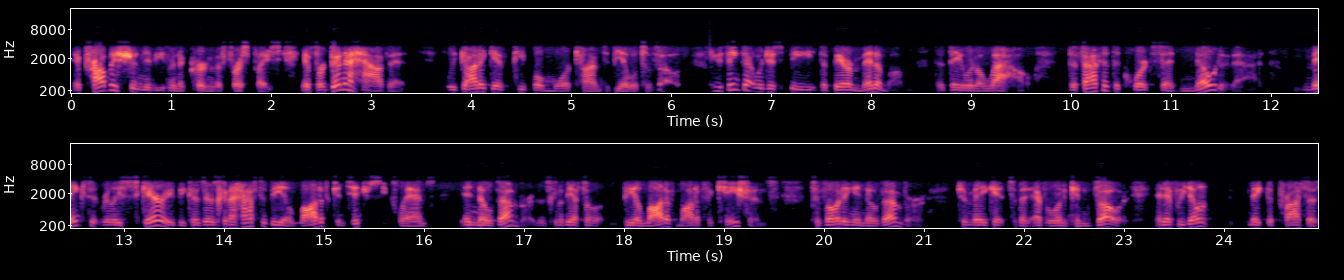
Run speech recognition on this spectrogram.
it probably shouldn't have even occurred in the first place. If we're going to have it, we got to give people more time to be able to vote. Do you think that would just be the bare minimum that they would allow? The fact that the court said no to that makes it really scary because there's going to have to be a lot of contingency plans in November. There's going to have to be a lot of modifications to voting in November to make it so that everyone can vote. And if we don't make the process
